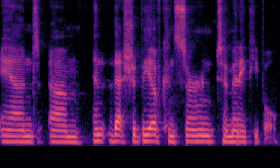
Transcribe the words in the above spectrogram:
and um, and that should be of concern to many people.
